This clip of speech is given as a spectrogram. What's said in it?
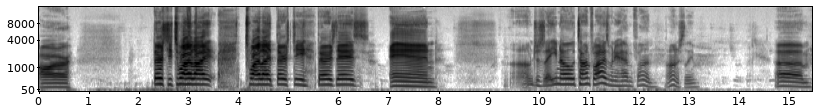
our Thirsty Twilight, Twilight Thirsty Thursdays, and I'm just saying, you know, time flies when you're having fun. Honestly. Um.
